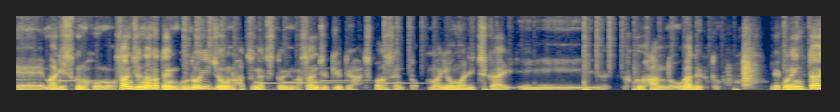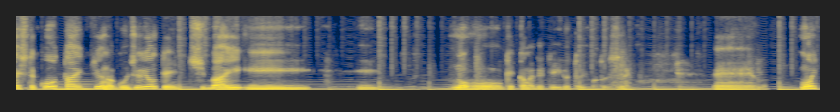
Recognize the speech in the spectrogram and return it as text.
えーまあ、リスクの方の37.5度以上の発熱というのは39.8%、まあ、4割近い副反応が出ると。これに対して抗体というのは54.1倍の結果が出ているということですね。えー、もう一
